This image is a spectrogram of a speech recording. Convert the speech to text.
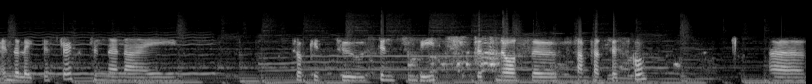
in the Lake District and then I took it to Stinson Beach, just north of San Francisco. Um,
